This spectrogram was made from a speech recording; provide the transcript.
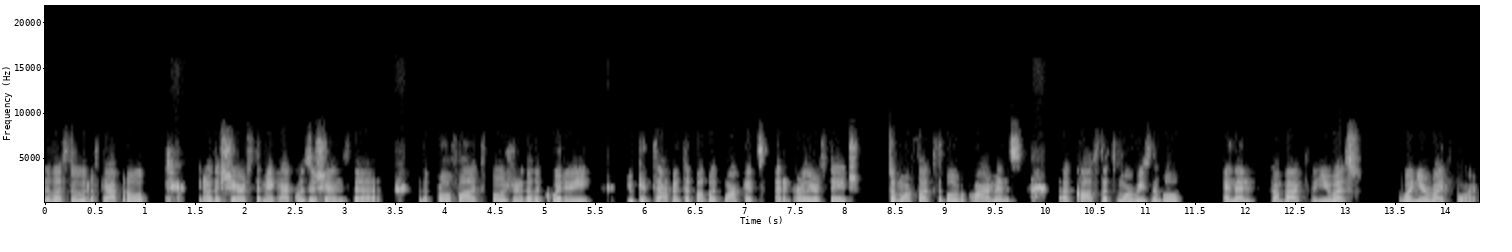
the less dilutive capital, you know, the shares to make acquisitions, the the profile exposure, the liquidity, you can tap into public markets at an earlier stage so more flexible requirements, a cost that's more reasonable, and then come back to the US when you're right for it,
